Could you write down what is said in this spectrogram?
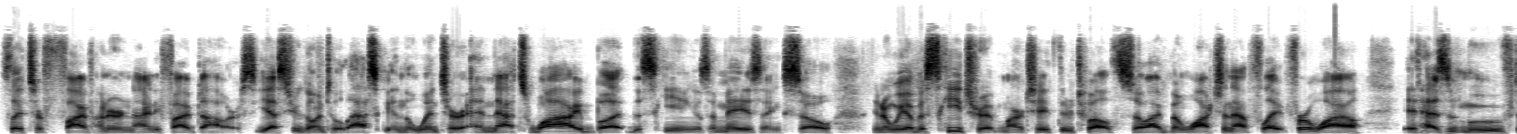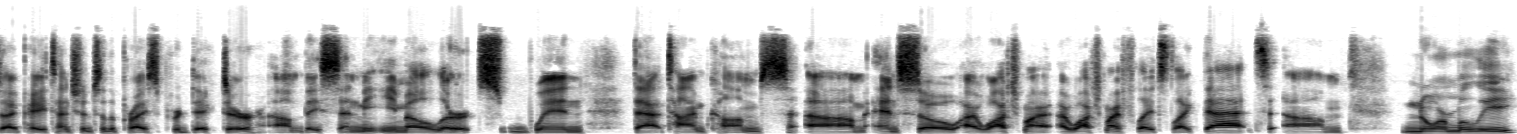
Flights are $595. Yes, you're going to Alaska in the winter, and that's why, but the skiing is amazing. So, you know, we have a ski trip March 8th through 12th. So I've been watching that flight for a while. It hasn't moved. I pay attention to the price predictor. Um, they send me email alerts when that time comes. Um, and so I watch my I watch my flights like that. Um, normally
